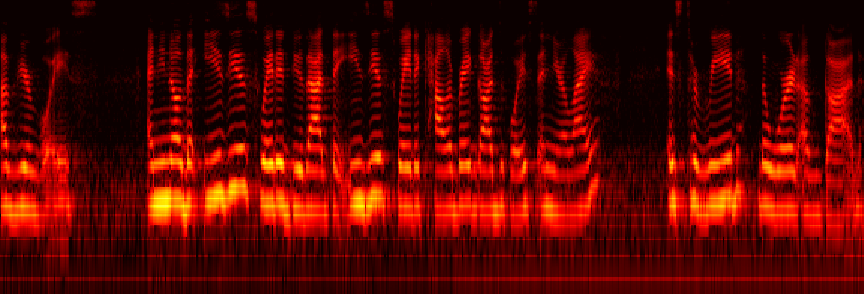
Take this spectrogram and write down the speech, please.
of your voice. And you know, the easiest way to do that, the easiest way to calibrate God's voice in your life is to read the Word of God.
